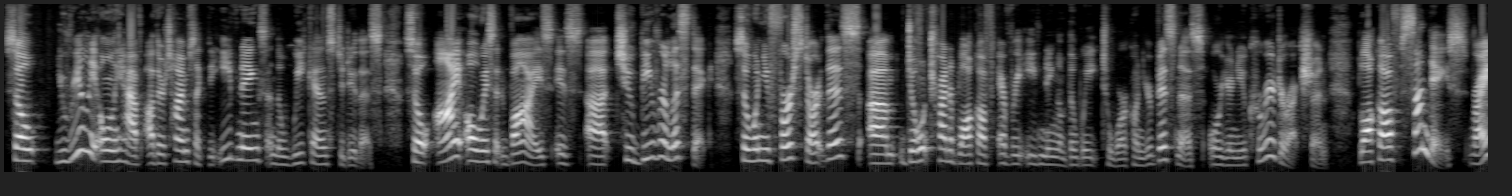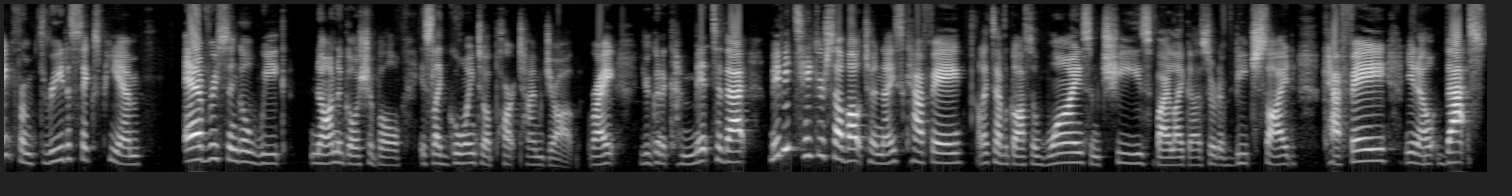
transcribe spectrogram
So you really only have other times like the evenings and the weekends to do this. So I always advise is uh, to be realistic. So when you first start this, um, don't try to block off every evening of the week to work on your business or your new career direction. Block off Sundays, right? From 3 to 6 p.m every single week non-negotiable is like going to a part-time job, right? You're going to commit to that. Maybe take yourself out to a nice cafe. I like to have a glass of wine, some cheese by like a sort of beachside cafe. You know, that's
